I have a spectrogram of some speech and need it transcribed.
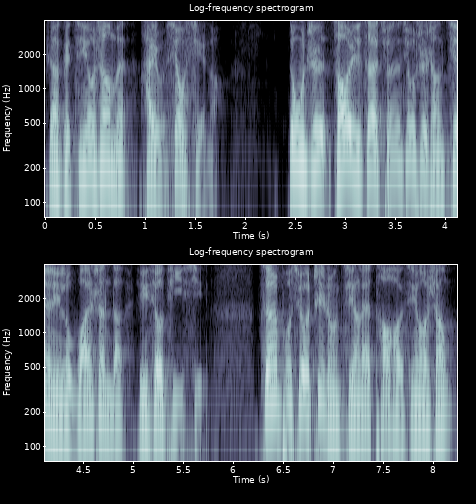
让给经销商们，还有效些呢。东芝早已在全球市场建立了完善的营销体系，自然不需要这种伎俩来讨好经销商。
